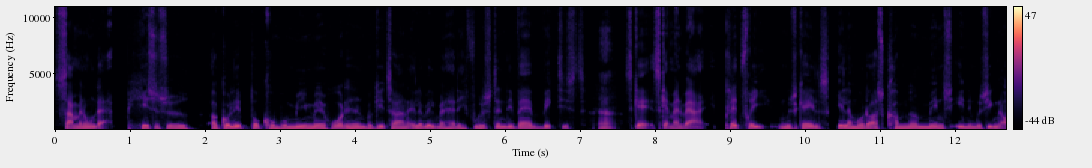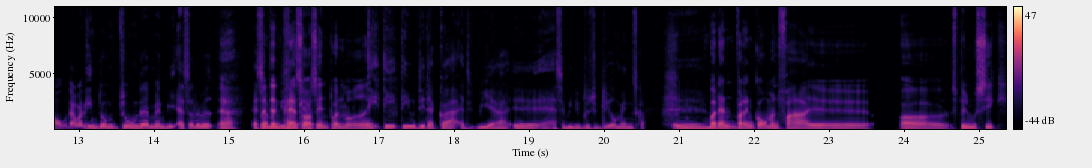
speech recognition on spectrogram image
sammen med nogen, der er pissesøde. at gå lidt på kompromis med hurtigheden på gitaren, eller vil man have det fuldstændig? Hvad er vigtigst? Ja. Skal, skal man være pletfri musikalsk, eller må der også komme noget mens ind i musikken? Åh, oh, der var lige en dum tone der, men vi, altså, du ved... Ja, Altså, men den ligesom passer kan- også ind på en måde, ikke? Det, det, det er jo det, der gør, at vi er, øh, altså, vi lige pludselig bliver mennesker. Øh, Hvordan, hvordan går man fra øh, at spille musik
